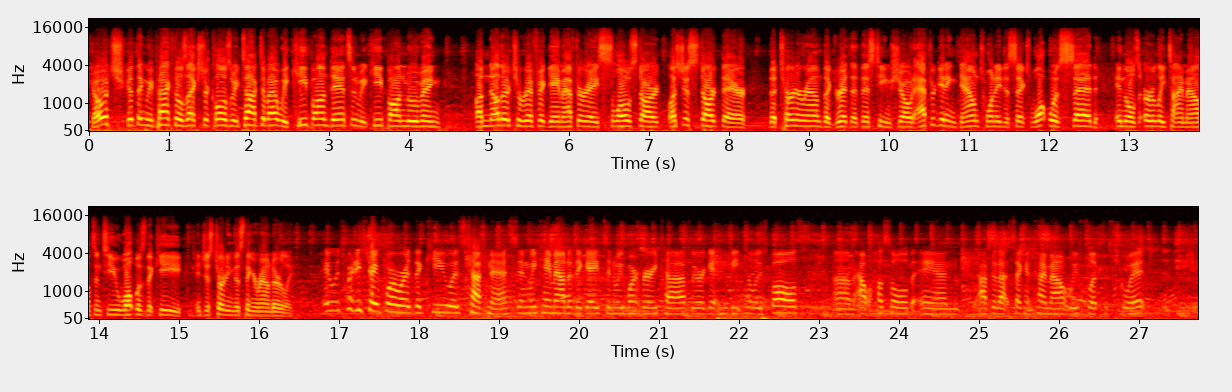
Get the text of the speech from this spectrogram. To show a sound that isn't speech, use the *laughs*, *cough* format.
Coach, good thing we packed those extra clothes we talked about. We keep on dancing, we keep on moving. Another terrific game after a slow start. Let's just start there. The turnaround, the grit that this team showed after getting down 20 to 6. What was said in those early timeouts, and to you, what was the key in just turning this thing around early? It was pretty straightforward. The key was toughness, and we came out of the gates and we weren't very tough. We were getting beat to loose balls, um, out hustled, and after that second timeout, we flipped the switch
